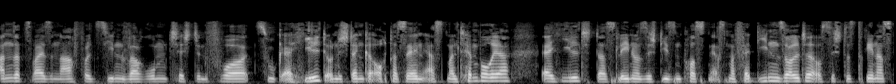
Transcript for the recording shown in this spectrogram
ansatzweise nachvollziehen, warum Tschech den Vorzug erhielt. Und ich denke auch, dass er ihn erstmal temporär erhielt, dass Leno sich diesen Posten erstmal verdienen sollte aus Sicht des Trainers.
